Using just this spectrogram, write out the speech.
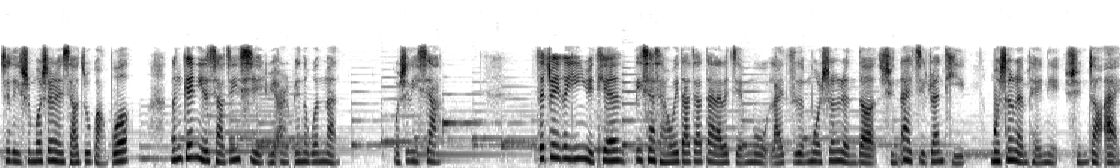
这里是陌生人小组广播，能给你的小惊喜与耳边的温暖。我是立夏，在这一个阴雨天，立夏想要为大家带来的节目来自陌生人的寻爱记专题，陌生人陪你寻找爱。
